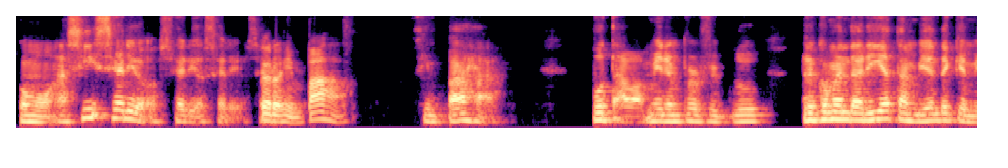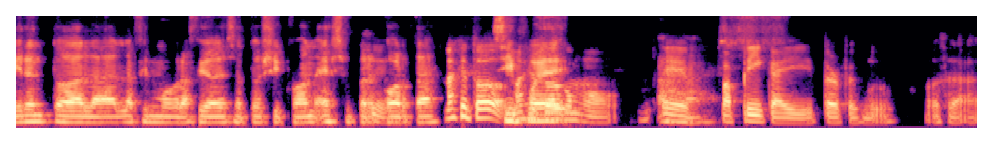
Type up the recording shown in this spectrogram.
Como así, serio, serio, serio, serio. Pero sin paja. sin paja. Puta, va, miren Perfect Blue. Recomendaría también de que miren toda la, la filmografía de Satoshi Kon, es súper Sí. corta. Más que todo, Sí más fue- que todo como eh. Paprika y Perfect Blue. O sea,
